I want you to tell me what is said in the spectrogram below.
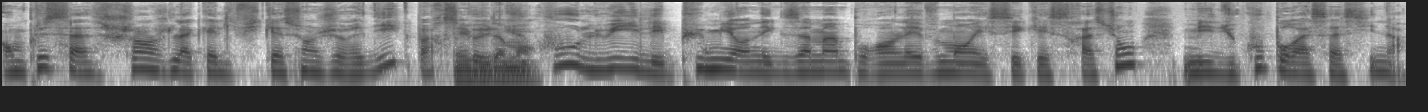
en plus, ça change la qualification juridique parce Évidemment. que du coup, lui, il est plus mis en examen pour enlèvement et séquestration, mais du coup pour assassinat.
